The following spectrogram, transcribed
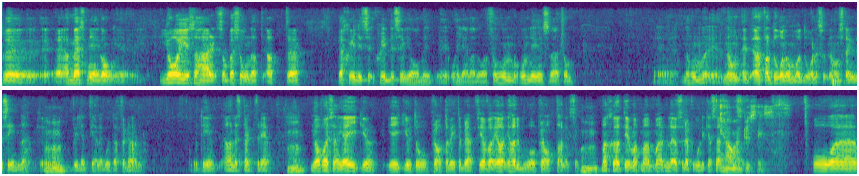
eh, mest nedgång. Jag är ju så här som person att, att eh, där skilde sig, skilde sig jag och Helena då. För hon, hon är ju en sån här som när hon, när hon, I alla fall då när hon mådde dåligt, så hon stängde sig inne. Hon Mhm. ville inte gärna gå utanför dörren. Och det all respekt för det. Mm. Jag var ju så här, jag gick ju, jag gick ut och pratade vitt och brett för jag, var, jag, hade behov av att prata liksom. Mm. Man sköter man, man, man löser det på olika sätt. Ja, men liksom. precis. och, eh,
